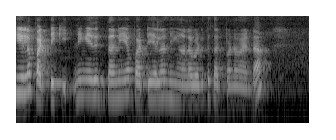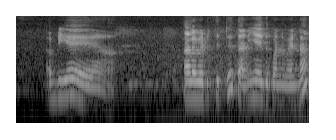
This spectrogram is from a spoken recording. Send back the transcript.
கீழே பட்டிக்கு. நீங்கள் இதுக்கு தனியாக பட்டியெல்லாம் நீங்கள் அளவெடுத்து கட் பண்ண வேண்டாம். அப்படியே அளவெடுத்துட்டு தனியாக இது பண்ண வேண்டாம்.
